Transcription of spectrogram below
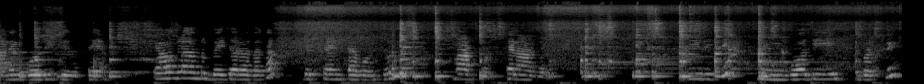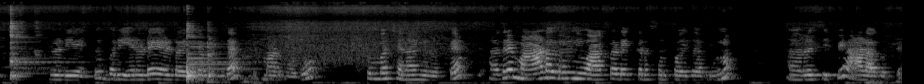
ಮನೇಲಿ ಗೋಧಿ ಹಿಟ್ಟು ಇರುತ್ತೆ ಯಾವಾಗಲಾದ್ರೂ ಬೇಜಾರಾದಾಗ ಡಿಫ್ರೆಂಟಾಗಿ ಒಂಚೂರು ಮಾಡ್ಕೊಳ್ಳಿ. ಚೆನ್ನಾಗಿರುತ್ತೆ. ಈ ರೀತಿ ಗೋಧಿ, ಬರ್ಫಿ ರೆಡಿ ಆಯಿತು. ಬರೀ ಎರಡೇ ಎರಡು ಐಟಮಿಂದ ಮಾಡ್ಬೋದು. ತುಂಬ ಚೆನ್ನಾಗಿರುತ್ತೆ. ಆದರೆ ಮಾಡೋದ್ರಲ್ಲಿ ನೀವು ಆ ಕಡೆ ಈ ಕಡೆ ಸ್ವಲ್ಪ ಇದಾದ್ರೂ ರೆಸಿಪಿ ಹಾಳಾಗುತ್ತೆ.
